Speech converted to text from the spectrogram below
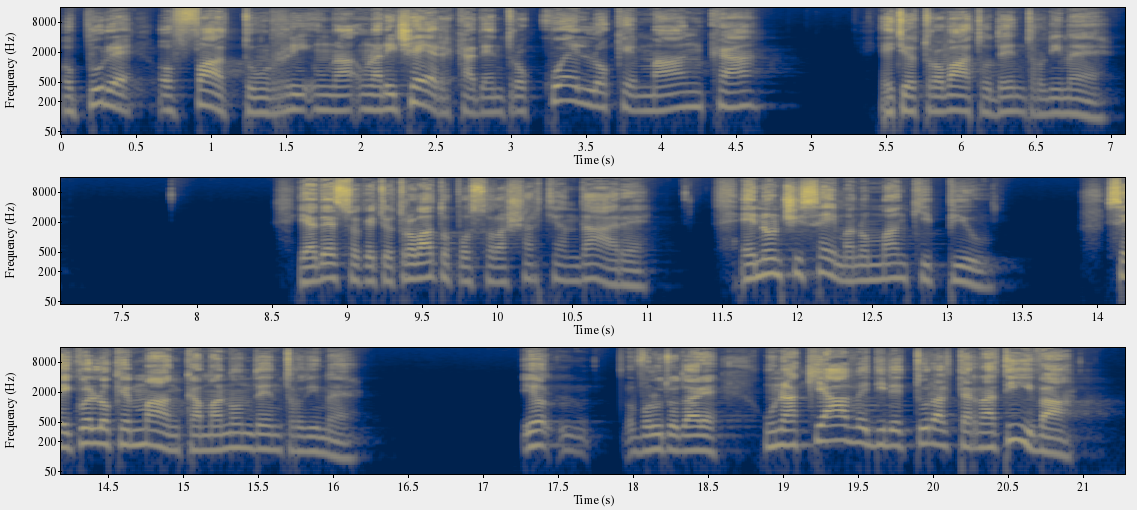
oppure ho fatto un ri- una, una ricerca dentro quello che manca e ti ho trovato dentro di me. E adesso che ti ho trovato posso lasciarti andare. E non ci sei, ma non manchi più. Sei quello che manca, ma non dentro di me. Io ho voluto dare una chiave di lettura alternativa,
